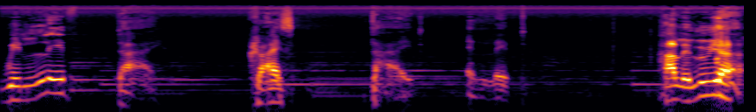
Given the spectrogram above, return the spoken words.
We live, die. Christ died and lived. Hallelujah.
